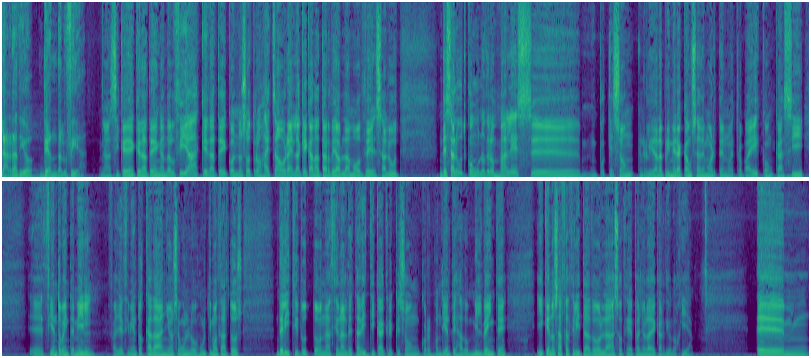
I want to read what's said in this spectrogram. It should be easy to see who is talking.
Speaker 1: La radio de Andalucía.
Speaker 2: Así que quédate en Andalucía, quédate con nosotros a esta hora en la que cada tarde hablamos de salud. De salud con uno de los males eh, pues que son en realidad la primera causa de muerte en nuestro país, con casi 120.000 eh, fallecimientos cada año, según los últimos datos del Instituto Nacional de Estadística, creo que son correspondientes a 2020, y que nos ha facilitado la Sociedad Española de Cardiología. Em,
